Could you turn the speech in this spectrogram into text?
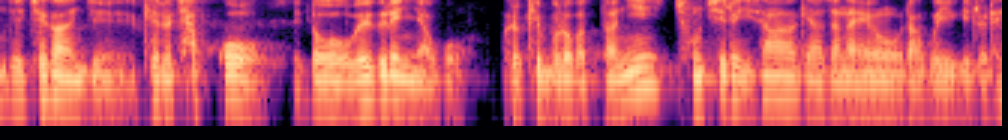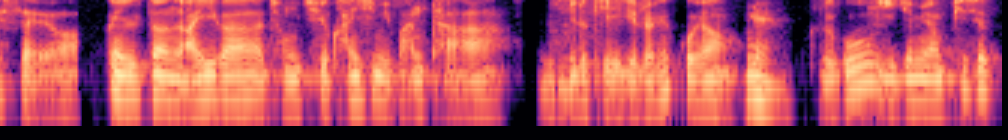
이제 제가 이제 걔를 잡고 너 왜 그랬냐고 그렇게 물어봤더니 정치를 이상하게 하잖아요라고 얘기를 했어요. 그러니까 일단 아이가 정치에 관심이 많다 이렇게 얘기를 했고요. 네. 그리고 이재명 피습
